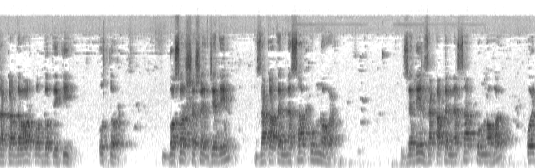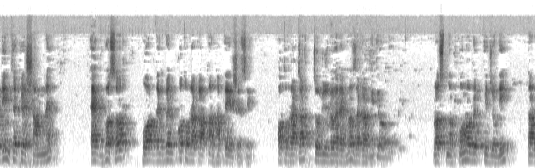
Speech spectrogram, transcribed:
জাকাত দেওয়ার পদ্ধতি কি? উত্তর, বছর শেষে যেদিন জাকাতের নেশা পূর্ণ হয়, যেদিন জাকাতের নেশা পূর্ণ হয়, ওই দিন থেকে সামনে এক বছর পর দেখবেন কত টাকা আপনার হাতে এসেছে। কত টাকার চল্লিশ ভাগের একবার জাকাত দিতে হবে। প্রশ্ন, কোনো ব্যক্তি যদি তার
